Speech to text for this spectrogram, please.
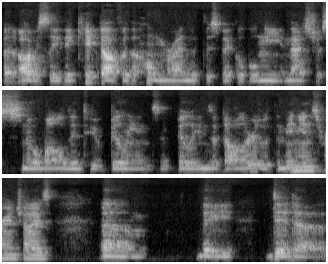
but obviously, they kicked off with a home run with Despicable Me, and that's just snowballed into billions and billions of dollars with the Minions franchise. Um, they did uh,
